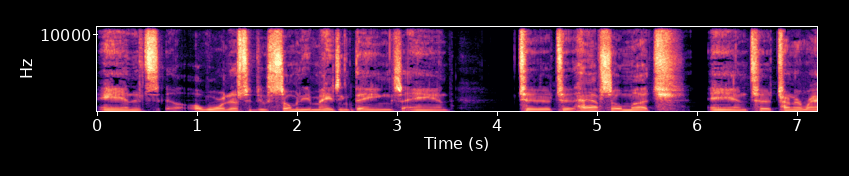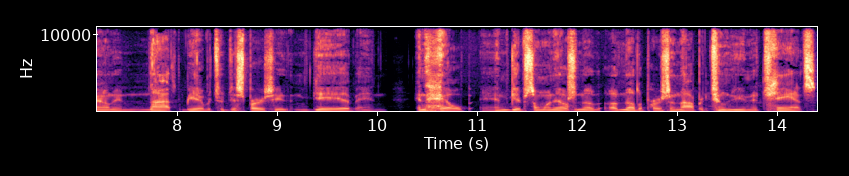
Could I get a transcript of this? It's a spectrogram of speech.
and it's uh, awarded us to do so many amazing things and to to have so much and to turn around and not be able to disperse it and give and and help and give someone else another another person an opportunity and a chance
